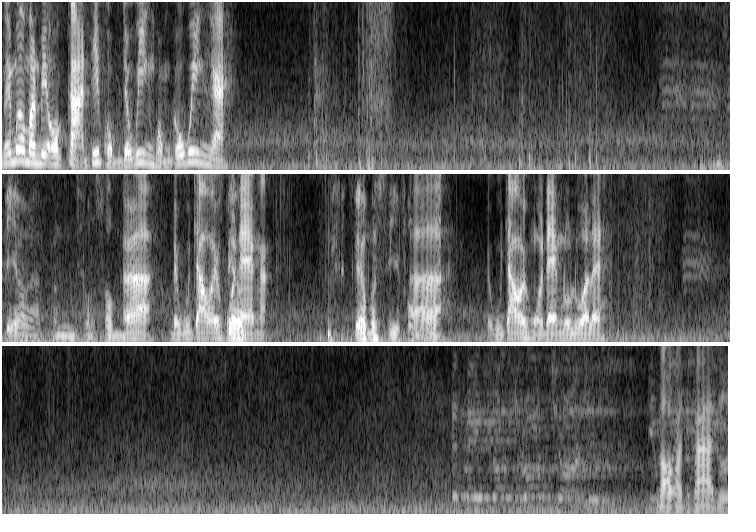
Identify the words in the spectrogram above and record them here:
ในเมื่อมันมีโอกาสที่ผมจะวิ่งผมก็วิ่งไง เปรี้ยวครับมันหัวส้ม เออ เดี๋ยวกูจะเอาไอ้หัวแดงอะ เปรี้ยวมาสีผมเออเดี๋ยวกูจะเอาไอ้หัวแดงรัวๆเลย รอก่อนสิบห้านาที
